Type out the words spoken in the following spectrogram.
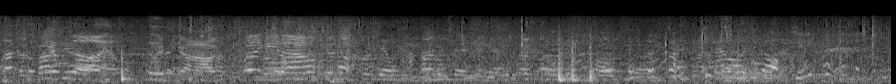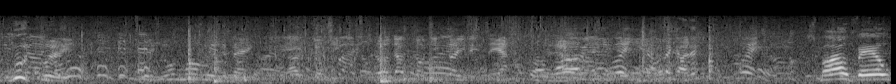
That took me a while. Bring it out. Good boy. No more in the bank. No dodgy, no, no dodgy leavings here. Smile, Bill.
